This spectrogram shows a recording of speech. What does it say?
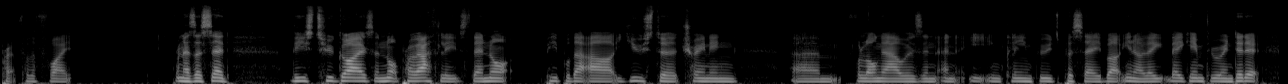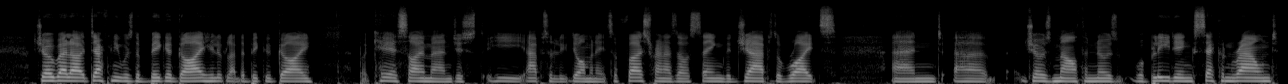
prep for the fight. And as I said, these two guys are not pro athletes. They're not people that are used to training um, for long hours and, and eating clean foods per se. But you know they they came through and did it. Joe Weller definitely was the bigger guy. He looked like the bigger guy. But KSI, man, just he absolutely dominates. The first round, as I was saying, the jabs, the rights, and uh, Joe's mouth and nose were bleeding. Second round,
